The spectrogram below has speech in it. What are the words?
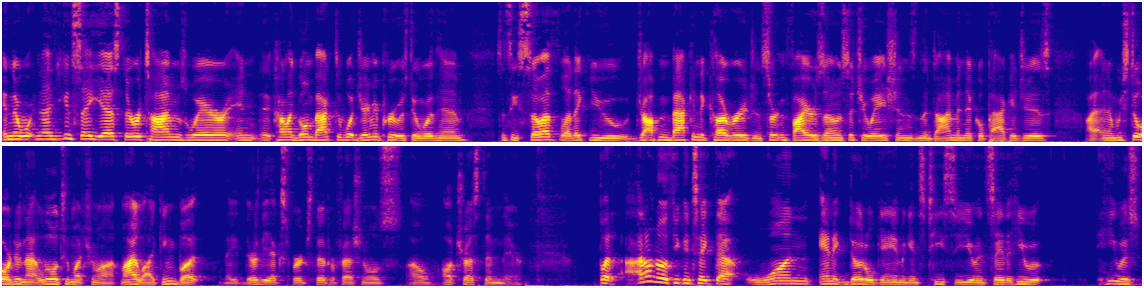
And there were now you can say yes, there were times where, and kind of like going back to what Jeremy Pruitt was doing with him, since he's so athletic, you drop him back into coverage in certain fire zone situations and the diamond nickel packages. I, and we still are doing that a little too much for my, my liking, but they, they're the experts, they're the professionals. I'll I'll trust them there. But I don't know if you can take that one anecdotal game against TCU and say that he w- he was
